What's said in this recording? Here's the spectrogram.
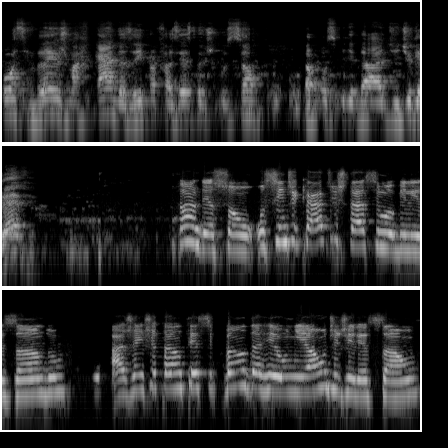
ou assembleias marcadas aí para fazer essa discussão da possibilidade de greve? Anderson, o sindicato está se mobilizando a gente está antecipando a reunião de direção,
